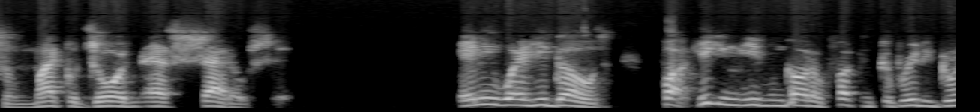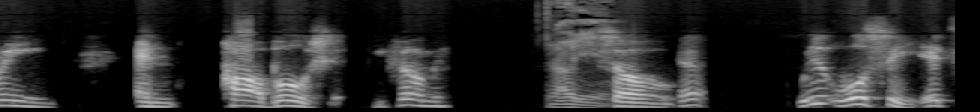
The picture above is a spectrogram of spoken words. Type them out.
some Michael Jordan ass shadow shit. Anywhere he goes, fuck, he can even go to fucking Cabrini Green and call bullshit. You feel me? Oh yeah. So Yeah. we we'll see. It's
